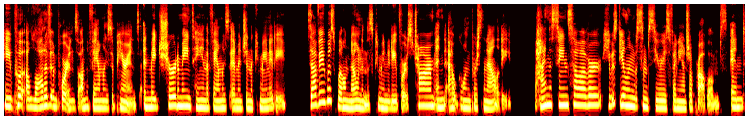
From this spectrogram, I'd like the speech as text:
He put a lot of importance on the family's appearance and made sure to maintain the family's image in the community. Xavier was well known in this community for his charm and outgoing personality. Behind the scenes, however, he was dealing with some serious financial problems, and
